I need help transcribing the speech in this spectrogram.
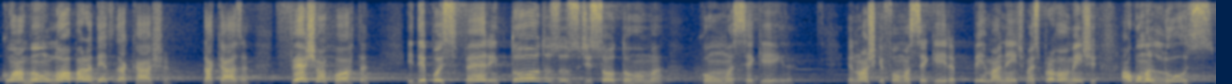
com a mão Ló para dentro da caixa, da casa, fecham a porta e depois ferem todos os de Sodoma com uma cegueira. Eu não acho que foi uma cegueira permanente, mas provavelmente alguma luz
